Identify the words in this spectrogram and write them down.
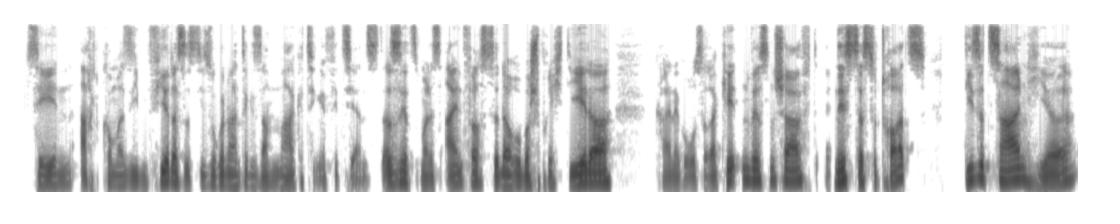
10, 8,74. Das ist die sogenannte Gesamtmarketing-Effizienz. Das ist jetzt mal das Einfachste, darüber spricht jeder keine große Raketenwissenschaft. Nichtsdestotrotz, diese Zahlen hier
